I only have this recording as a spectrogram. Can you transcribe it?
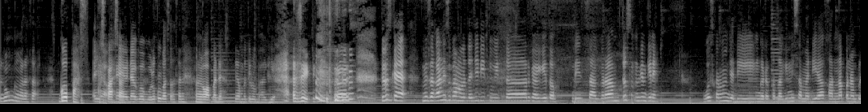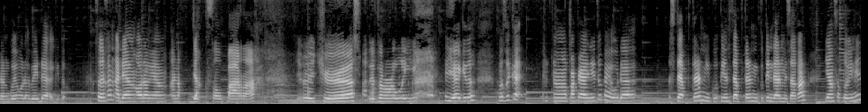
lu nggak ngerasa Gue pas, eh, ya, pas-pasan. oke, udah gue buluk lu pas-pasan nggak apa-apa dah yang penting lu bahagia Asik. terus terus kayak misalkan nih suka ngeliat aja di Twitter kayak gitu di Instagram terus mungkin gini gue sekarang jadi nggak deket lagi nih sama dia karena penampilan gue yang udah beda gitu soalnya kan ada yang orang yang anak jaksel parah Riches, literally. iya gitu maksudnya kayak eh, pakaiannya itu kayak udah step trend ngikutin step trend ngikutin. Dan misalkan yang satu ini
